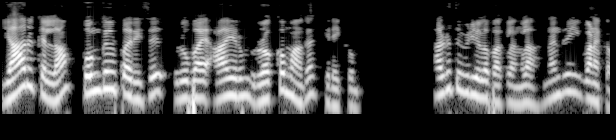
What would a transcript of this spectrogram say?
யாருக்கெல்லாம் பொங்கல் பரிசு ரூபாய் ஆயிரம் ரொக்கமாக கிடைக்கும்? அடுத்த வீடியோல பாக்கலாங்களா நன்றி வணக்கம்.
